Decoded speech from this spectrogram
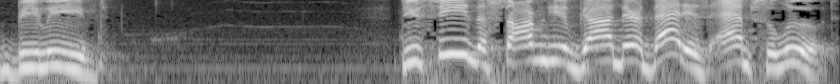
believed. Do you see the sovereignty of God there? That is absolute.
